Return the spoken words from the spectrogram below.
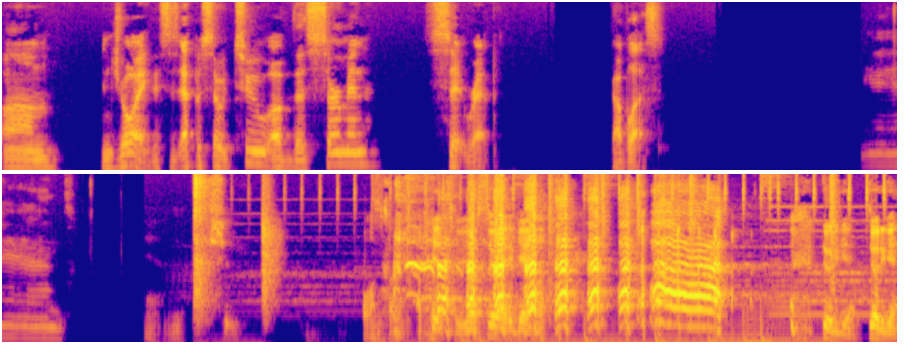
Um, enjoy. This is episode two of the Sermon Sit Rep. God bless. And Oh, I'm sorry. I hit you. Let's do it again. do it again. Do it again.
